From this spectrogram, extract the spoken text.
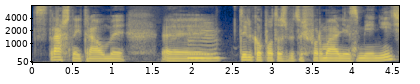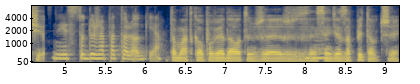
strasznej traumy, e, mhm tylko po to, żeby coś formalnie zmienić. Jest to duża patologia. Ta matka opowiada o tym, że, że ten mhm. sędzia zapytał, czy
